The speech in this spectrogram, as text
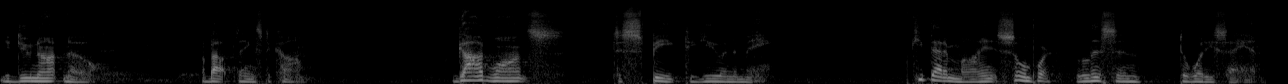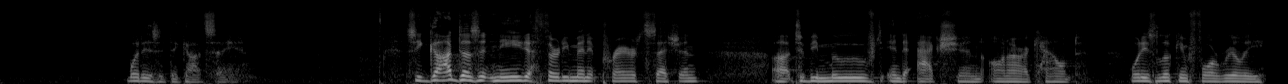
you do not know about things to come. God wants to speak to you and to me. Keep that in mind. It's so important. Listen to what he's saying. What is it that God's saying? See, God doesn't need a 30 minute prayer session uh, to be moved into action on our account. What he's looking for really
